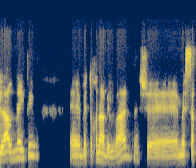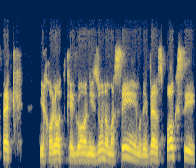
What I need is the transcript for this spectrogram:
Cloud Native, בתוכנה בלבד, שמספק יכולות כגון איזון עומסים, Reverse Proxy,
